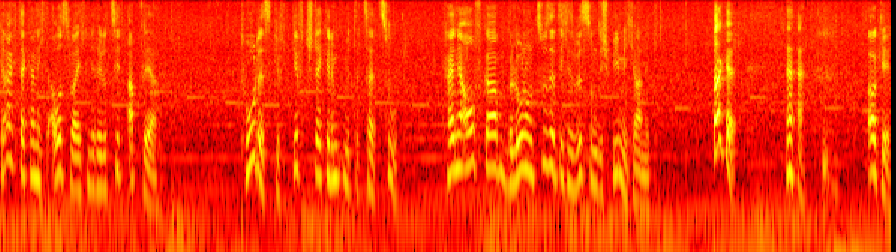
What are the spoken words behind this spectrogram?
Charakter kann nicht ausweichen, reduziert Abwehr. Todesgift. Giftstärke nimmt mit der Zeit zu. Keine Aufgaben, Belohnung, zusätzliches Wissen um die Spielmechanik. Danke! okay.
